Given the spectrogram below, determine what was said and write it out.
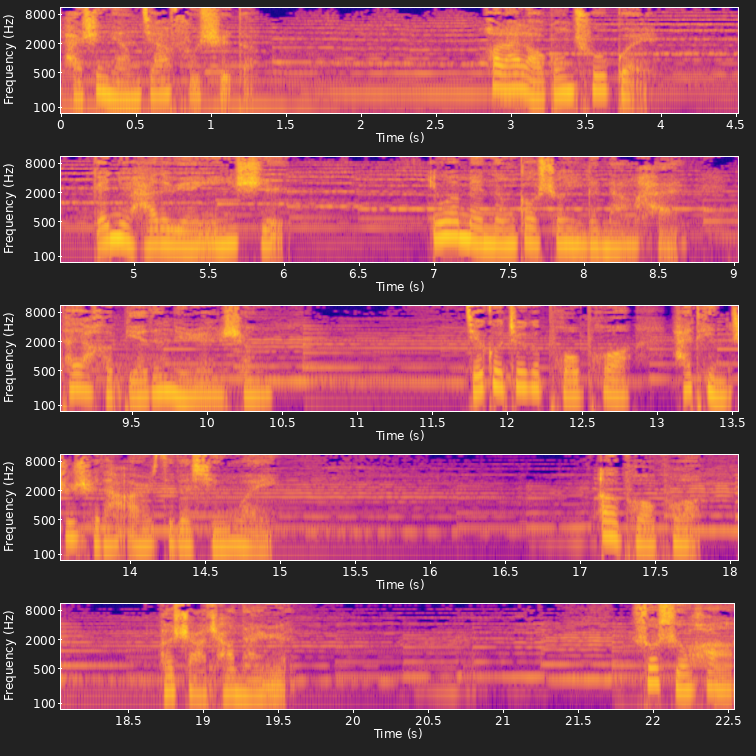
还是娘家服侍的。后来老公出轨，给女孩的原因是，因为没能够生一个男孩，他要和别的女人生。结果，这个婆婆还挺支持她儿子的行为。恶婆婆和傻叉男人。说实话，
